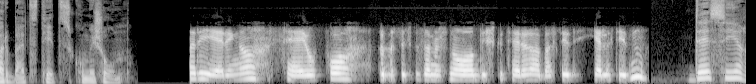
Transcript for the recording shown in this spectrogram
arbeidstidskommisjon. Regjeringa ser jo på arbeidstidsbestemmelsene og diskuterer arbeidstid hele tiden. Det sier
